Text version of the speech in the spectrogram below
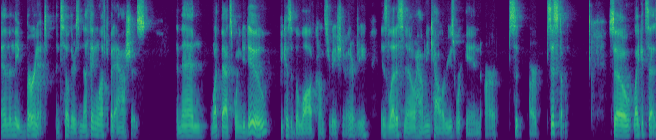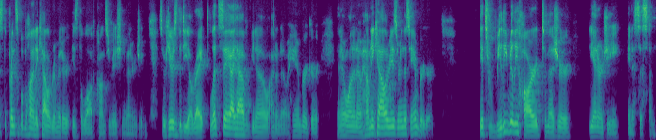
and then they burn it until there's nothing left but ashes. And then what that's going to do, because of the law of conservation of energy, is let us know how many calories were in our, our system. So, like it says, the principle behind a calorimeter is the law of conservation of energy. So here's the deal, right? Let's say I have, you know, I don't know, a hamburger, and I want to know how many calories are in this hamburger. It's really, really hard to measure the energy in a system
